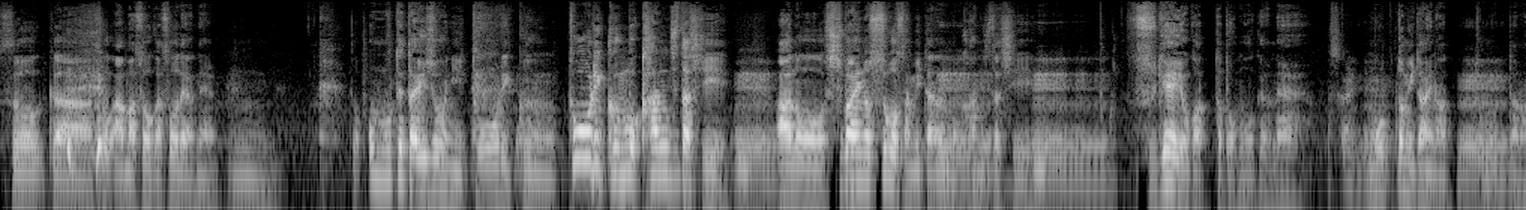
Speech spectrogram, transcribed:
そうか。そうあまあそうかそうだよね。うん。思ってた以上に桃李君桃李君も感じたし、うんうん。あの芝居の凄さみたいなのも感じたし、すげえ良かったと思うけどね。確かにね。もっと見たいなって思ったな。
